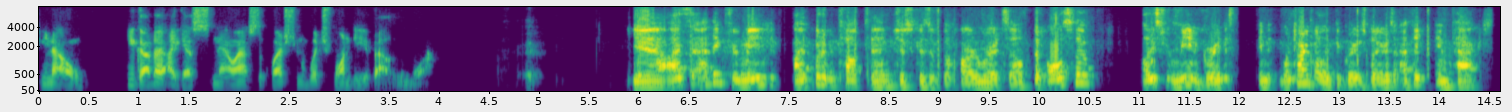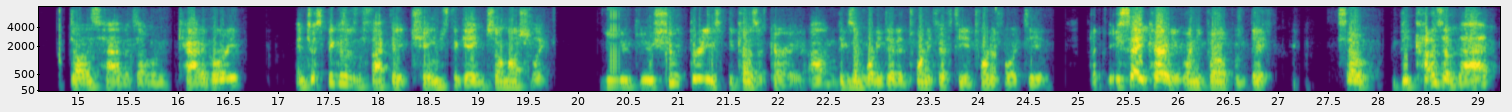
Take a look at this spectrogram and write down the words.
you know, you got to, I guess, now ask the question which one do you value more? Yeah, I, th- I think for me, I put him top 10 just because of the hardware itself, but also, at least for me, in greatest, and when talking about like the greatest players, I think Impact does have its own category. And just because of the fact that he changed the game so much, like you, you shoot threes because of Curry, um, because of what he did in 2015, 2014. Like you say Curry when you pull up from three. So because of that,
